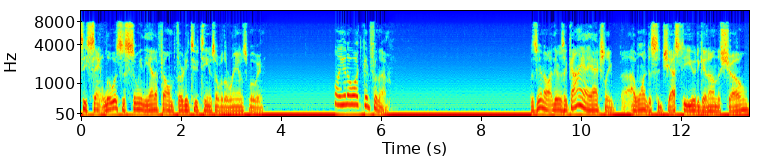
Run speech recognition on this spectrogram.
see, St. Louis is suing the NFL and 32 teams over the Rams moving. Well, you know what? Good for them. Because you know, there was a guy I actually uh, I wanted to suggest to you to get on the show,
